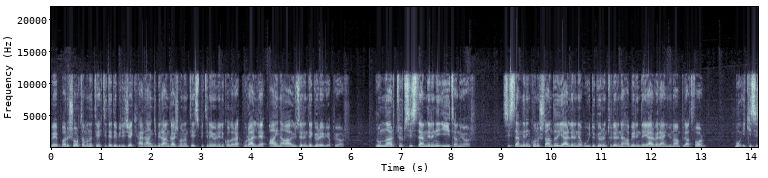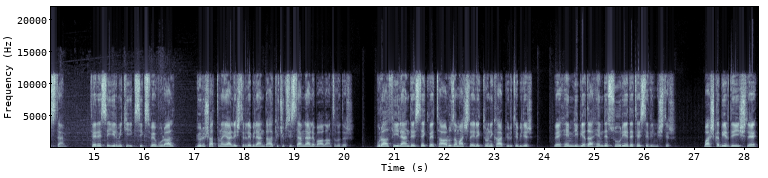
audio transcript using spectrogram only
ve barış ortamını tehdit edebilecek herhangi bir angajmanın tespitine yönelik olarak Vural'le aynı ağ üzerinde görev yapıyor. Rumlar Türk sistemlerini iyi tanıyor. Sistemlerin konuşlandığı yerlerine uydu görüntülerine haberinde yer veren Yunan platform, bu iki sistem, TRS-22XX ve Vural, görüş hattına yerleştirilebilen daha küçük sistemlerle bağlantılıdır. Vural fiilen destek ve taarruz amaçlı elektronik harp yürütebilir ve hem Libya'da hem de Suriye'de test edilmiştir. Başka bir deyişle,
